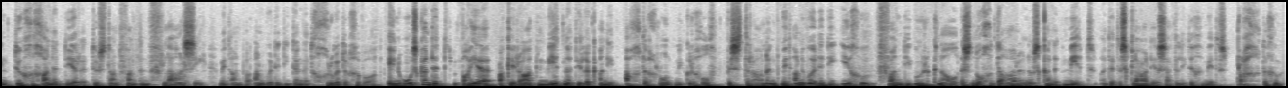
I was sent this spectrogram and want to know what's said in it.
en toegegaan het deur 'n toestand van inflasie met antwoorde die ding het groter geword. En ons kan dit baie akkuraat meet natuurlik aan die agtergrond mikrogolfbestraling. Met ander woorde die ego van die oerknal is nog daar en ons kan dit meet. Dit is klaar deur satelliete gemeet. Dit is pragtige uh,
